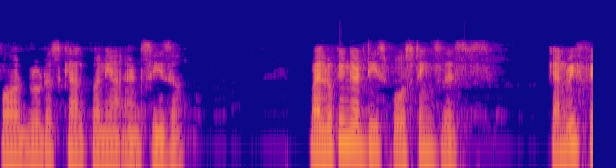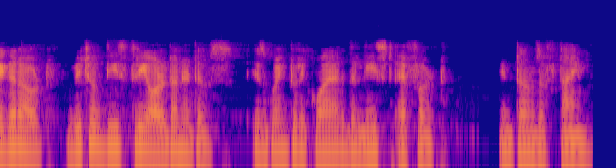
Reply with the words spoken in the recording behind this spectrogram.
for Brutus, Calpurnia and Caesar. By looking at these postings lists, can we figure out which of these three alternatives is going to require the least effort in terms of time?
